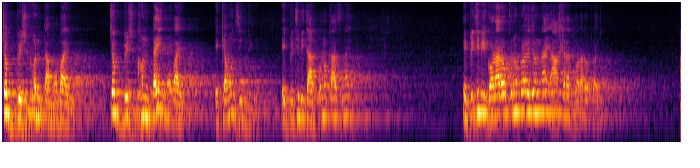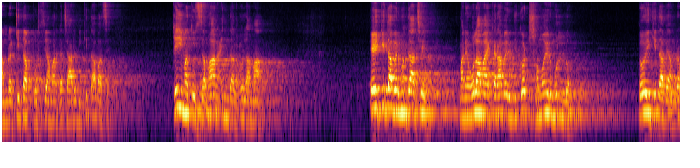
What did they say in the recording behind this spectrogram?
চব্বিশ ঘণ্টা মোবাইল, চব্বিশ ঘন্টাই মোবাইল। এই কেমন জিন্দিগি? এই পৃথিবীতে আর কোনো কাজ নাই। এই পৃথিবী গড়ারও কোনো প্রয়োজন নাই, আখেরাত গড়ারও প্রয়োজন। আমরা কিতাব পড়ছি, আমার কাছে আরবি কিতাব আছে। কিমাতুজ্জামান ইন্দাল উলামা। এই কিতাবের মধ্যে আছে মানে ওলামায় কেরামের নিকট সময়ের মূল্য। তো এই কিতাবে আমরা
